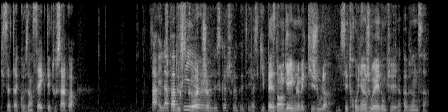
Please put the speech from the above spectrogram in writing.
Qui s'attaque aux insectes et tout ça, quoi. Ah, il a pas pris scotch. euh, le scotch sur le côté. Parce qu'il pèse dans le game, le mec qui joue là. Il sait trop bien jouer, donc euh, il a pas besoin de ça.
